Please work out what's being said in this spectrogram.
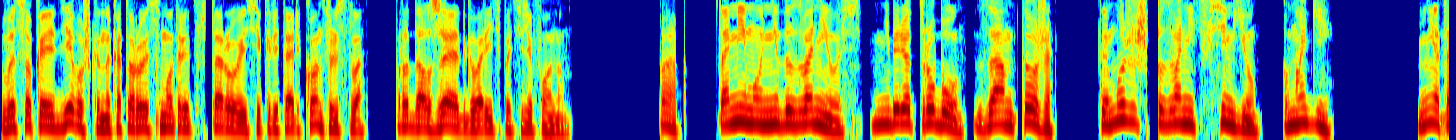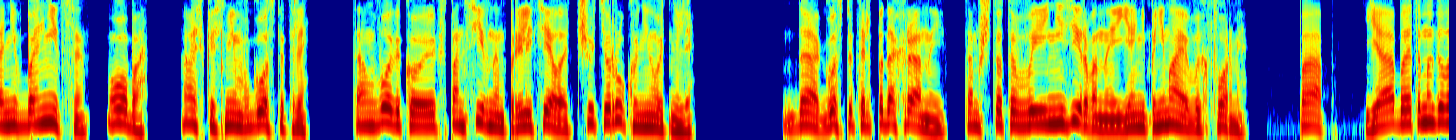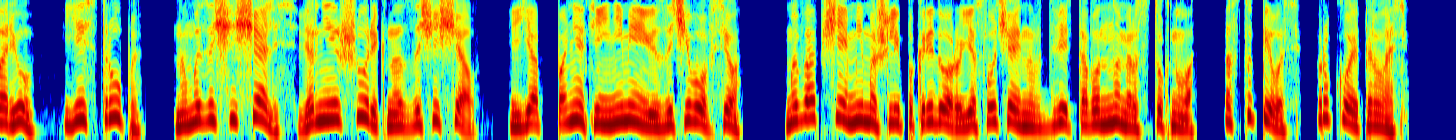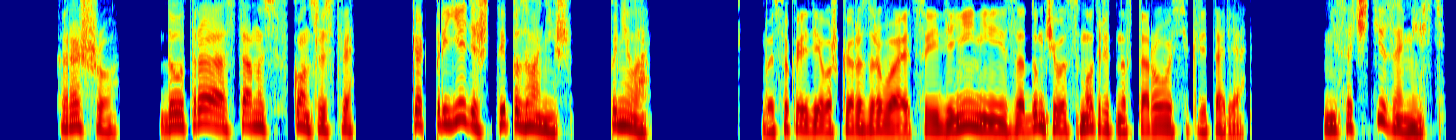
Высокая девушка, на которую смотрит второй секретарь консульства, продолжает говорить по телефону. «Пап, Тамиму не дозвонилась, не берет трубу, зам тоже. Ты можешь позвонить в семью? Помоги». «Нет, они в больнице, оба. Аська с ним в госпитале. Там Вовику экспансивным прилетело, чуть руку не отняли. «Да, госпиталь под охраной. Там что-то военизированное, я не понимаю в их форме». «Пап, я об этом и говорю. Есть трупы. Но мы защищались, вернее, Шурик нас защищал. И я понятия не имею, из-за чего все. Мы вообще мимо шли по коридору, я случайно в дверь того номера стукнула, оступилась, рукой оперлась». «Хорошо. До утра останусь в консульстве. Как приедешь, ты позвонишь. Поняла». Высокая девушка разрывает соединение и задумчиво смотрит на второго секретаря. «Не сочти за месть.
